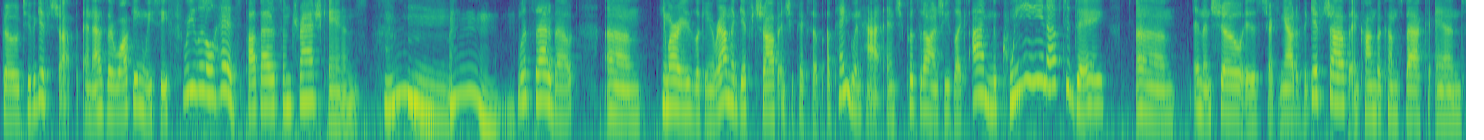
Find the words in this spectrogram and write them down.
go to the gift shop. And as they're walking, we see three little heads pop out of some trash cans. Hmm. What's that about? Um, Himari is looking around the gift shop and she picks up a penguin hat and she puts it on and she's like, I'm the queen of today. Um, and then Sho is checking out of the gift shop and Kanba comes back and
